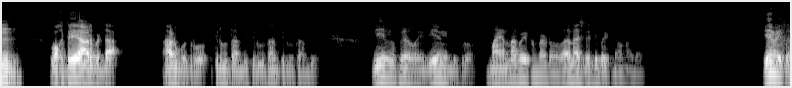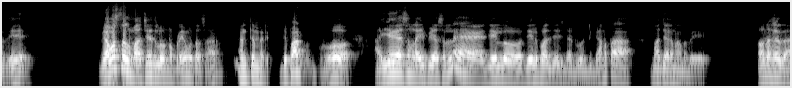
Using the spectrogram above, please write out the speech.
ఉమ్, ఒకటే ఆడబిడ్డ ఆడకూతురు తిరుగుతాంది తిరుగుతాంది తిరుగుతాంది. ఏమి ఉపయోగం అయింది ఏమైంది ఇప్పుడు? మా అన్న బయట ఉన్నాడు అవినాష్ రెడ్డి బయటనే ఉన్నాడు. ఏమవుతుంది వ్యవస్థలు మా చేతిలో ఉన్నప్పుడు ఏమవుతుంది సార్? అంతే మరి. డిపార్ట్మెంట్ ఇప్పుడు ఐఏఎస్ఎల్ ఐపీఎస్ఎల్నే జైల్లో జైలు పాలు చేసినటువంటి ఘనత మా జగన్ అన్నది అవునా కదా?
